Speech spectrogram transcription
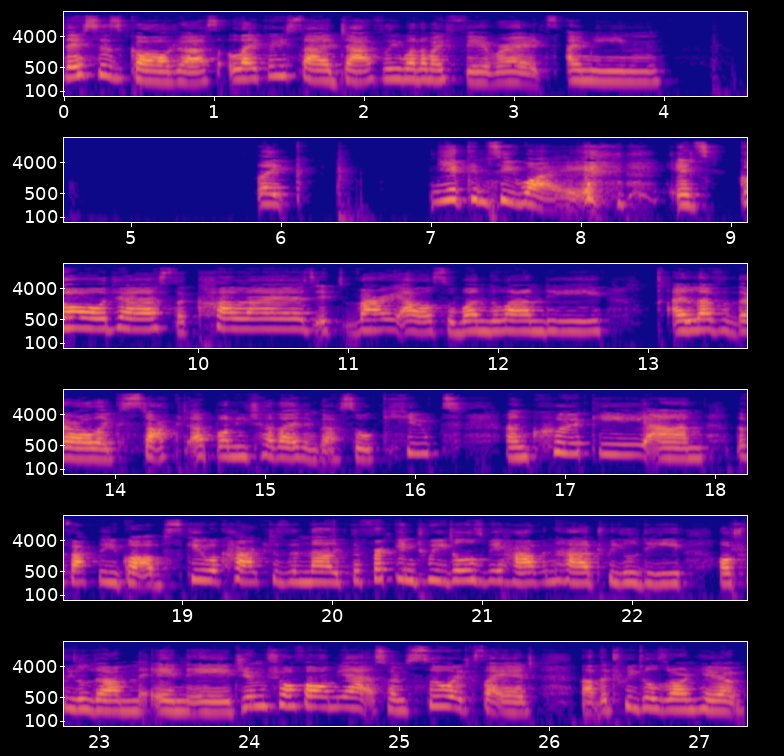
This is gorgeous. Like I said, definitely one of my favourites. I mean, like you can see why. it's gorgeous, the colours, it's very Alice in Wonderlandy. I love that they're all like stacked up on each other. I think that's so cute and quirky and the fact that you've got obscure characters in there like the freaking Tweedles. We haven't had Tweedledee or Tweedledum in a Jim Shore form yet so I'm so excited that the Tweedles are on here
